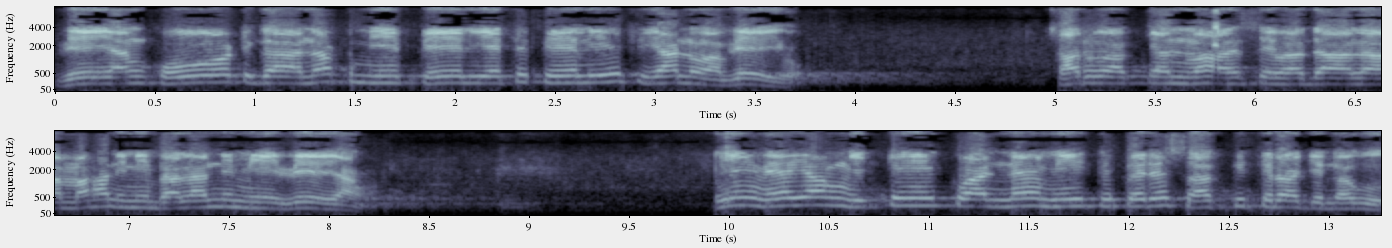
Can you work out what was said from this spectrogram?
වේයන් කෝටි ගාණක් මේ පේලියට පේලියට යනවා වේයෝ. සරුවක්යන් වහන්සේ වදාලා මහණෙනි බලන්නේ මේ වේයන්. මේ වේයන් එක්කෙනෙක් වන්නේ මීට පෙර සක්විති රජ නොවු.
